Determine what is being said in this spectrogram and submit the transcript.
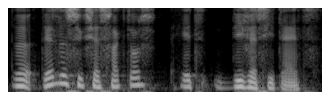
De derde succesfactor heet diversiteit.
